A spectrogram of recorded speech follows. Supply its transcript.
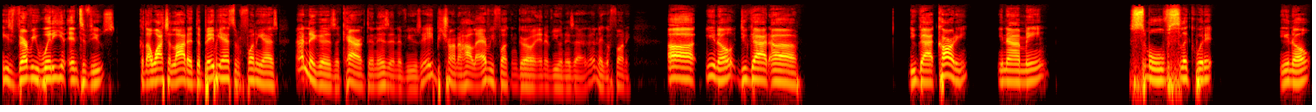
He's very witty in interviews. Cause I watch a lot of the baby has some funny ass. That nigga is a character in his interviews. He be trying to holler every fucking girl interviewing his ass. That nigga funny. Uh, you know, you got uh you got Cardi, you know what I mean? Smooth, slick with it. You know,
